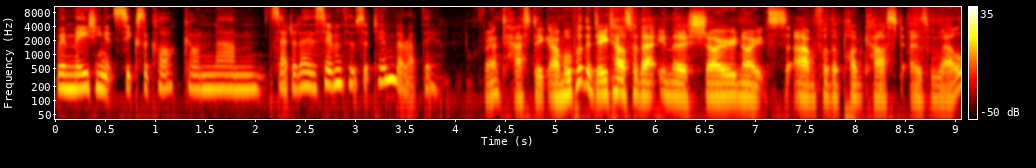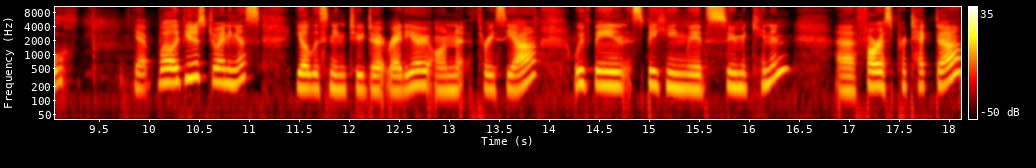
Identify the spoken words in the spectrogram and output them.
we're meeting at six o'clock on um, Saturday, the seventh of September, up there. Fantastic. Um, we'll put the details for that in the show notes um, for the podcast as well. Yep. Well, if you're just joining us, you're listening to Dirt Radio on 3CR. We've been speaking with Sue McKinnon, a forest protector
